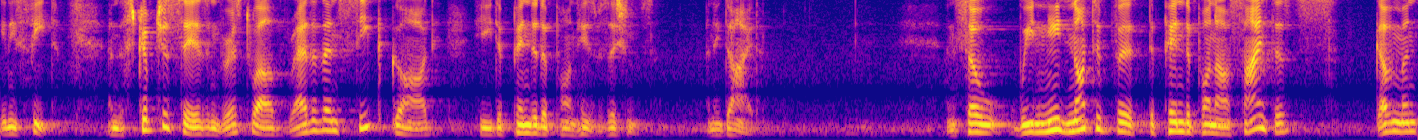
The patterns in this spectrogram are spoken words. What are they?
in his feet. And the scripture says in verse 12, rather than seek God, he depended upon his physicians and he died. And so we need not to depend upon our scientists, government,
